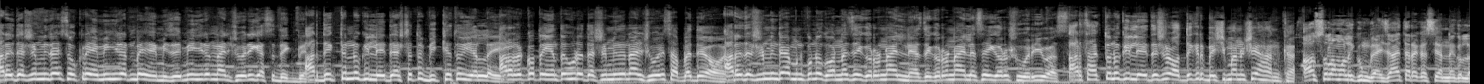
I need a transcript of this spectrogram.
আর এই দেশের মিরাই চোখরে এমি হিরান ভাই হেমি যে এমি হিরান নাইল শুয়ারি গেছে দেখবে আর দেখতেন নাকি এই দেশটা তো বিখ্যাত ইয়াল্লাই আর আর কত এনতে ঘুরে দেশের মিন্দে নাইল শুয়ারি সাপ্লাই দেওয়া হয়। আর এই দেশের মিন্দে এমন কোনো ঘর না যে ঘর নাইল নেই যে ঘর নাইল আছে এই ঘর শুয়ারিও আছে। আর থাকতো নাকি এই দেশের অর্ধেকের বেশি মানুষই হান খায়। আসসালামু আলাইকুম গাইজ আয় তার কাছে আন্না করল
